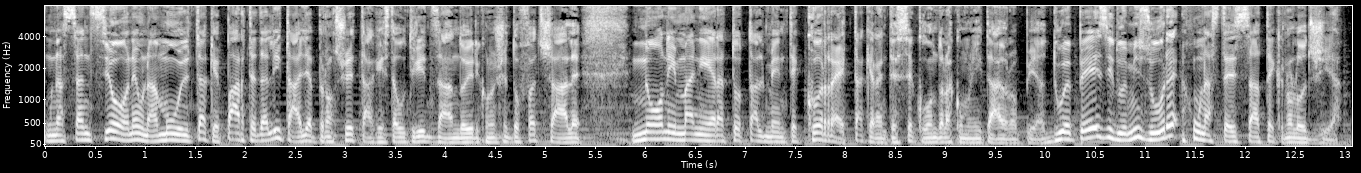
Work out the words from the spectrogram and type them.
una sanzione, una multa che parte dall'Italia per una società che sta utilizzando il riconoscimento facciale non in maniera totalmente corretta, chiaramente secondo la comunità europea. Due pesi, due misure, una stessa tecnologia.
